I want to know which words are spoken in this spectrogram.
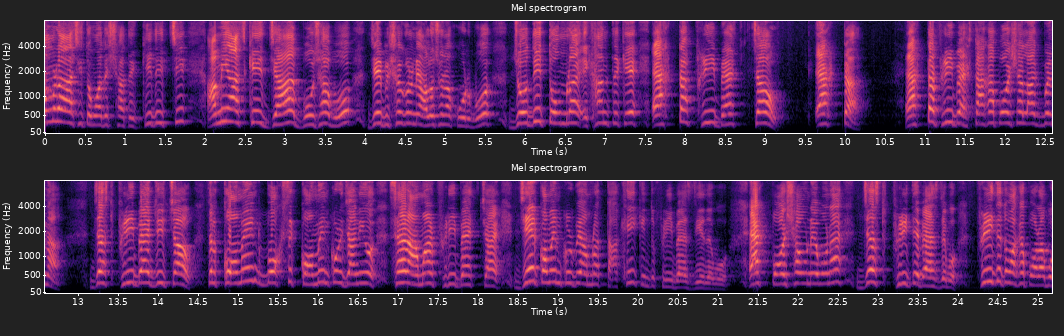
আমরা আছি তোমাদের সাথে। কি দিচ্ছি? আমি আজকে যা বোঝাবো, যে বিষয়গুলো নিয়ে আলোচনা করব, যদি তোমরা এখান থেকে একটা ফ্রি ব্যাচ চাও, একটা একটা ফ্রি ব্যাচ টাকা পয়সা লাগবে না। জাস্ট ফ্রি ব্যাচ যদি চাও, তাহলে কমেন্ট বক্সে কমেন্ট করে জানিও, স্যার, আমার ফ্রি ব্যাচ চাই। যে কমেন্ট করবে, আমরা তাকেই কিন্তু ফ্রি ব্যাচ দিয়ে দেবো। এক পয়সাও নেব না জাস্ট ফ্রিতে ব্যাচ দেবো। ফ্রিতে তোমাকে পড়াবো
